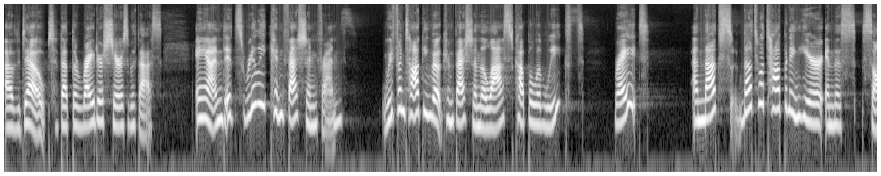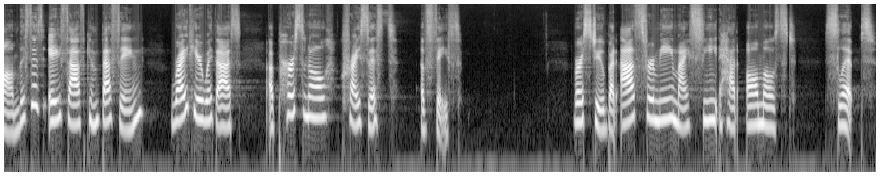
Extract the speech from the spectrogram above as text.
of doubt that the writer shares with us. And it's really confession, friends. We've been talking about confession the last couple of weeks, right? And that's that's what's happening here in this psalm. This is Asaph confessing right here with us a personal crisis of faith. Verse 2 But as for me, my feet had almost slipped.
